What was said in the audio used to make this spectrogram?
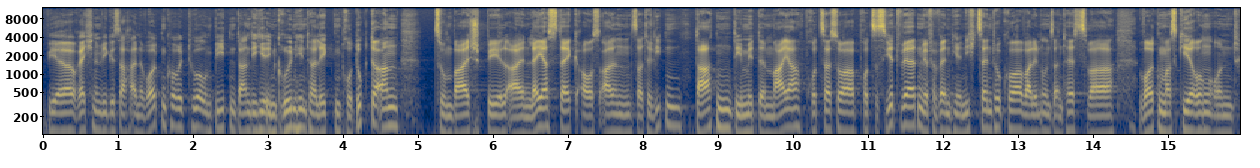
Wir rechnen, wie gesagt, eine Wolkenkorrektur und bieten dann die hier in grün hinterlegten Produkte an. Zum Beispiel ein Layer Stack aus allen Satellitendaten, die mit dem Maya-Prozessor prozessiert werden. Wir verwenden hier nicht CentOS weil in unseren Tests war Wolkenmaskierung und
